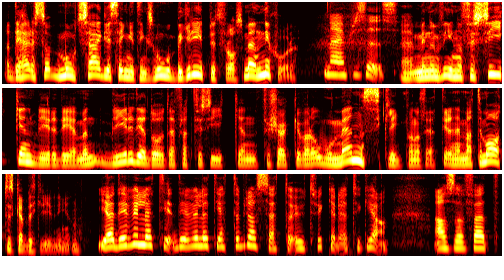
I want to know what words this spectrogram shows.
det här är så, motsägelse är ingenting som är obegripligt för oss människor. Nej, precis. Eh, men inom fysiken blir det det, men blir det det då därför att fysiken försöker vara omänsklig på något sätt i den här matematiska beskrivningen? Ja, det är väl ett, det är väl ett jättebra sätt att uttrycka det tycker jag. Alltså för att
